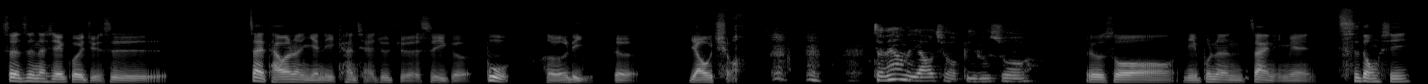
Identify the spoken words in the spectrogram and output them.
甚至那些规矩是在台湾人眼里看起来就觉得是一个不合理的要求。怎么样的要求？比如说，比如说你不能在里面吃东西，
